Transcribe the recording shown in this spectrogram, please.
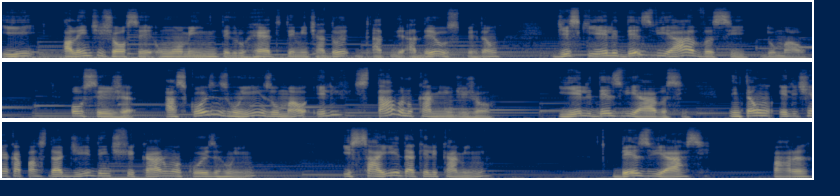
E além de Jó ser um homem íntegro, reto e temente a Deus, perdão, diz que ele desviava-se do mal. Ou seja, as coisas ruins, o mal, ele estava no caminho de Jó e ele desviava-se. Então, ele tinha a capacidade de identificar uma coisa ruim e sair daquele caminho, desviar-se para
